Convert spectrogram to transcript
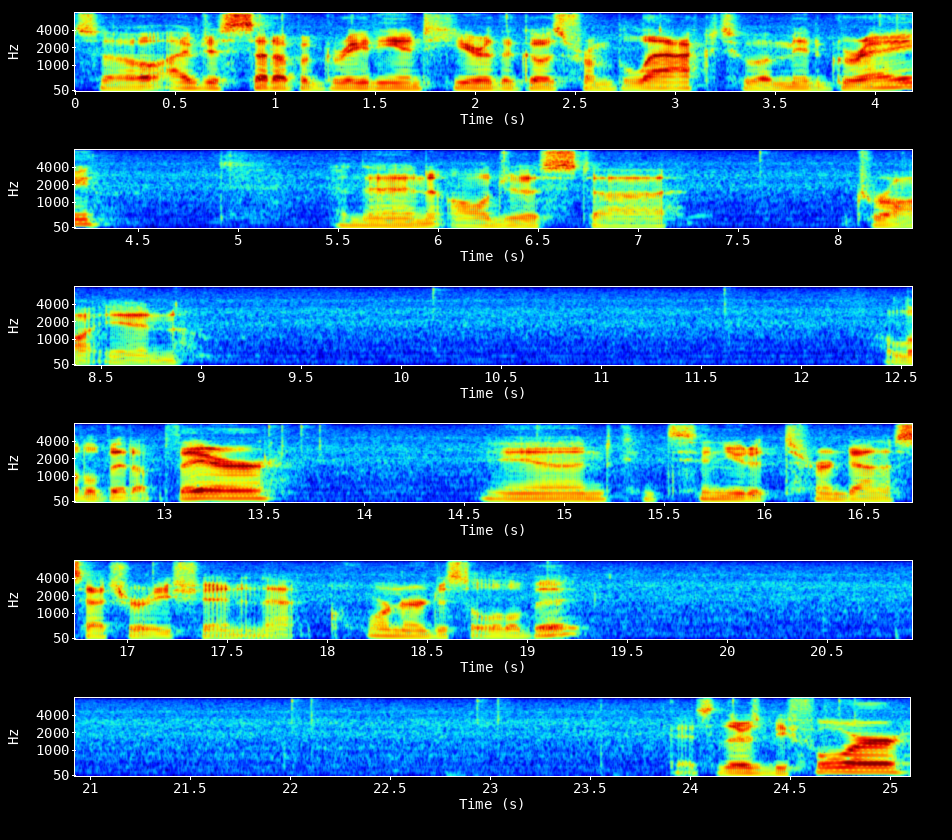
So I've just set up a gradient here that goes from black to a mid-gray, and then I'll just uh, draw in a little bit up there, and continue to turn down the saturation in that corner just a little bit. Okay, so there's before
